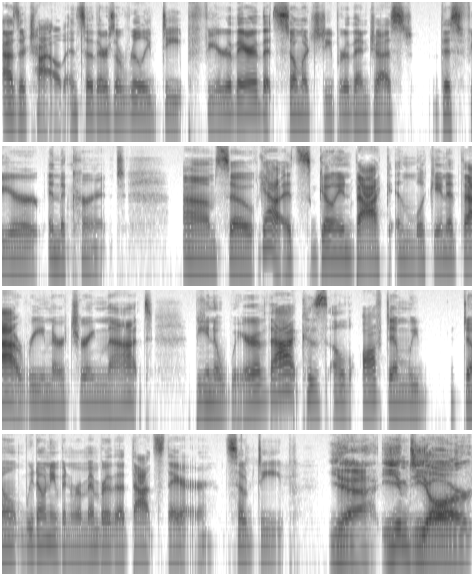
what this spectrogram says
as a child. And so there's a really deep fear there that's so much deeper than just this fear in the current. Um, so yeah it's going back and looking at that re-nurturing that being aware of that because often we don't we don't even remember that that's there. It's so deep. Yeah, EMDR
